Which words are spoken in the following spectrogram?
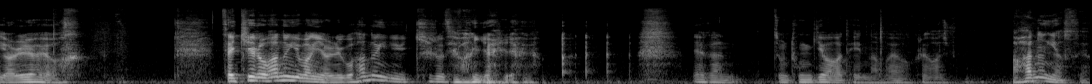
열려요. 제 키로 환웅이 방이 열리고 환웅이 키로 제 방이 열려요. 약간 좀 동기화가 돼 있나 봐요. 그래가지고 아, 환웅이었어요.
